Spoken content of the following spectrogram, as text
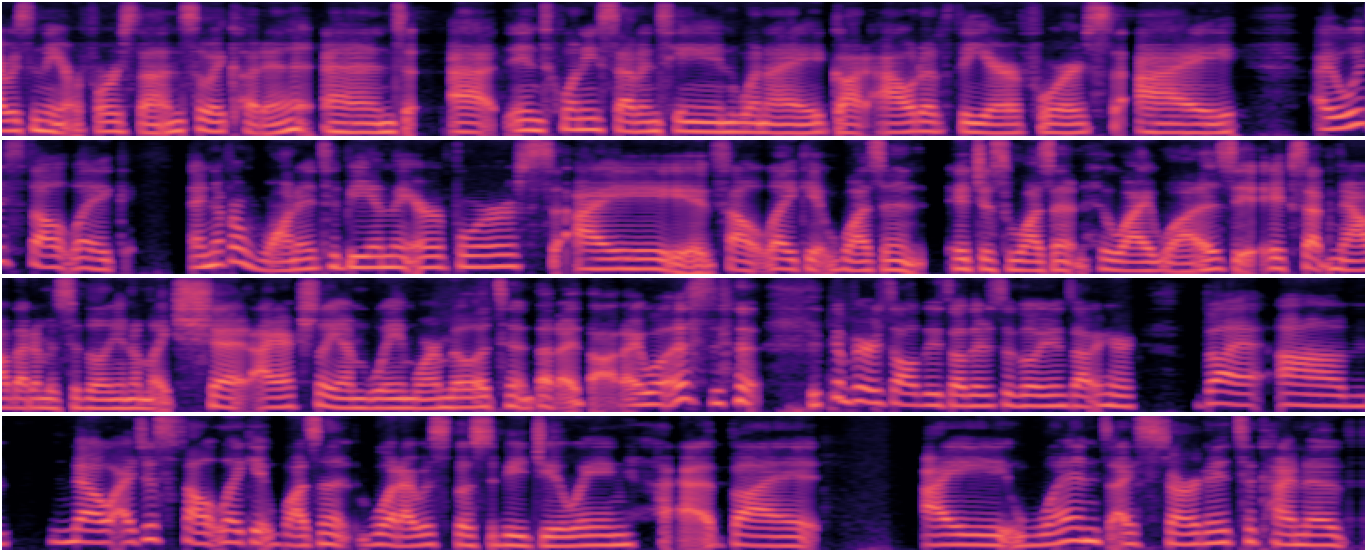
I was in the Air Force then, so I couldn't. And at in 2017 when I got out of the Air Force, I I always felt like I never wanted to be in the Air Force. I it felt like it wasn't, it just wasn't who I was. Except now that I'm a civilian, I'm like, shit, I actually am way more militant than I thought I was compared to all these other civilians out here. But um, no, I just felt like it wasn't what I was supposed to be doing. Uh, but I went, I started to kind of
